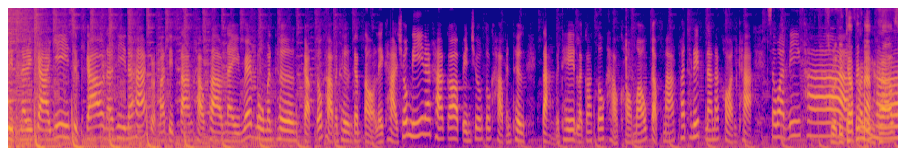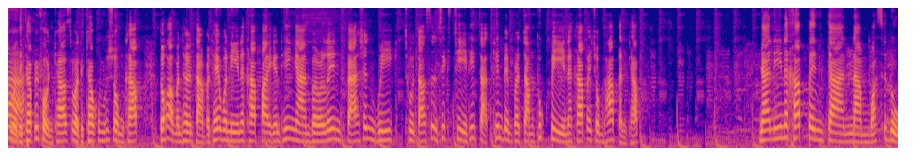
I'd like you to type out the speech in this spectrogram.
10นาฬิกา29 นาทีนะคะ กลับมาติดตามข่าวคราวในแวดวงบันเทิงกับโต๊ะข่าวบันเทิงกันต่อเลยค่ะ ช่วงนี้นะคะ ก็เป็นช่วงโต๊ะข่าวบันเทิงต่างประเทศ แล้วก็โต๊ะข่าวของเมาส์กับมาร์คพัทริศนานครค่ะ สวัสดีค่ะสวัสดีครับพี่แหม่มครับสสวัวัสสดีดีคครับรับพี่ฝนครับ สวัสดีครับคุณผู้ชมครับต้องข่าวบันเทิงต่างประเทศวันนี้นะครับไปกันที่งาน Berlin Fashion Week 2016 ที่จัดขึ้นเป็นประจำทุกปีนะครับไปชมภาพกันครับ งานนี้นะครับเป็นการนำวัสดุ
